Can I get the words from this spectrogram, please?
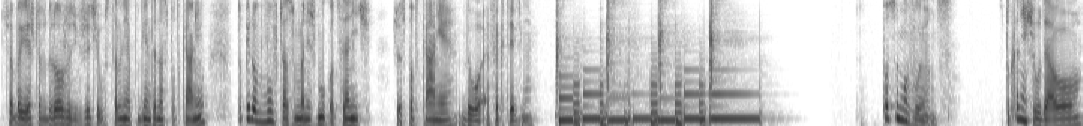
Trzeba jeszcze wdrożyć w życie ustalenia podjęte na spotkaniu. Dopiero wówczas będziesz mógł ocenić, że spotkanie było efektywne. Podsumowując, spotkanie się udało.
